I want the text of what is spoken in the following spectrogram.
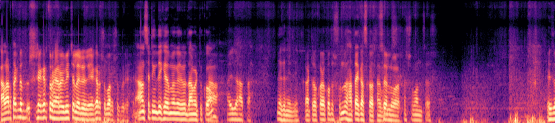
কালার থাকলে সেক্ষেত্রে হেয়ার বেচে লাইলে এগারোশো বারোশো করে। আনসেটিং দেখে দাম একটু কম। হ্যাঁ, এই যে হাতা। দেখেন এই যে কাট অফ করা কত সুন্দর হাতায় কাজ করা থাকবে। সালোয়ার। সাতশো পঞ্চাশ। এই যে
